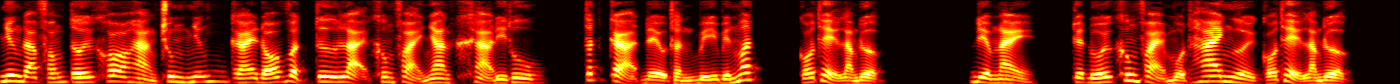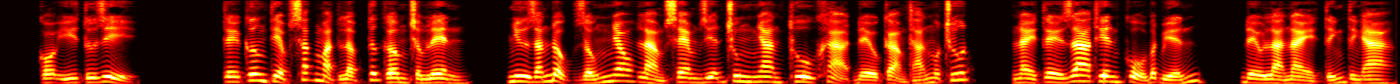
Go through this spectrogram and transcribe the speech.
nhưng đã phóng tới kho hàng chung những cái đó vật tư lại không phải nhan khả đi thu, tất cả đều thần bí biến mất, có thể làm được. Điểm này, tuyệt đối không phải một hai người có thể làm được. Có ý tứ gì? Tề cương tiệp sắc mặt lập tức âm trầm lên, như rắn độc giống nhau làm xem diễn trung nhan thu khả đều cảm thán một chút, này tề ra thiên cổ bất biến, đều là này tính tình A.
